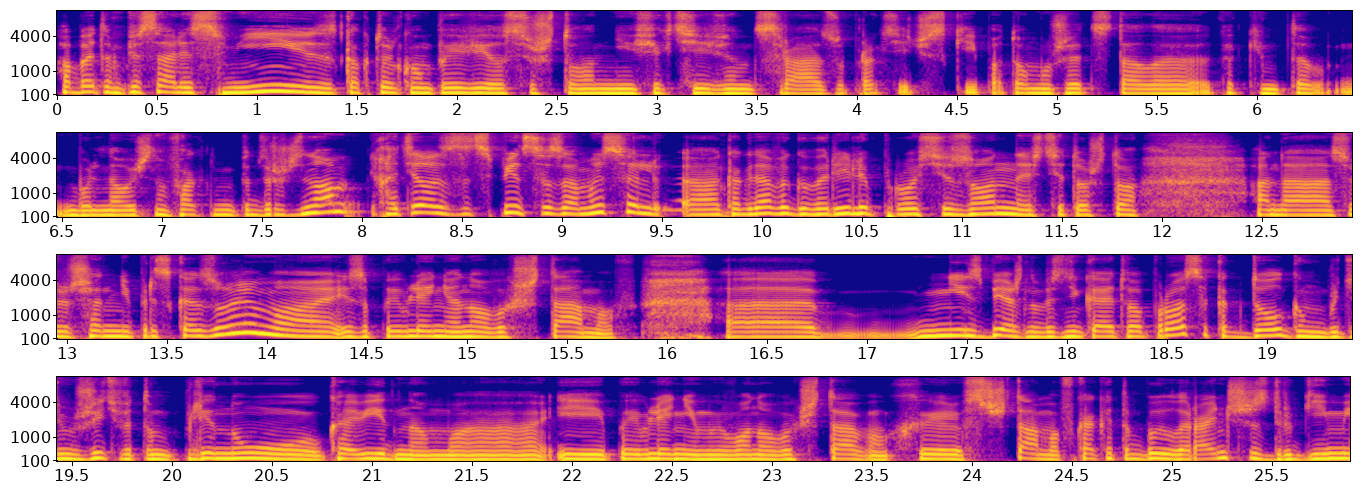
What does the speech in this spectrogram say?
об этом писали СМИ, как только он появился, что он неэффективен сразу практически, и потом уже это стало каким-то более научным фактом подтверждено. Хотелось зацепиться за мысль, а, когда вы говорили про сезонность и то, что она совершенно непредсказуема из-за появления новых штаммов. А, неизбежно возникает вопрос, а как долго мы будем жить в этом плену ковидном и появлением его новых штаммов, и штаммов, как это было раньше с другими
